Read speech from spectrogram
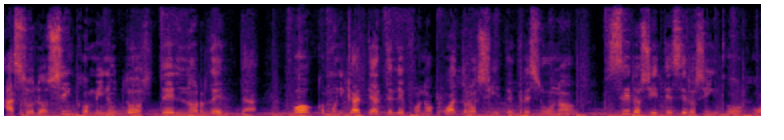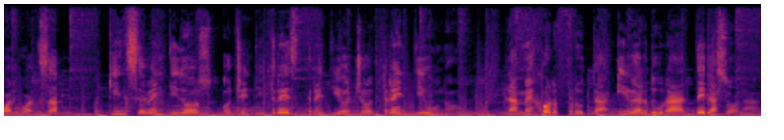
a solo 5 minutos del Nordelta. O comunicate al teléfono 4731 0705 o al WhatsApp 1522 83 38 31. La mejor fruta y verdura de la zona.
